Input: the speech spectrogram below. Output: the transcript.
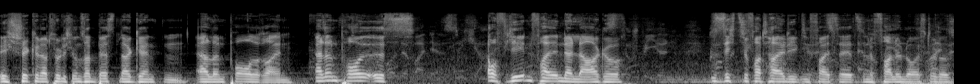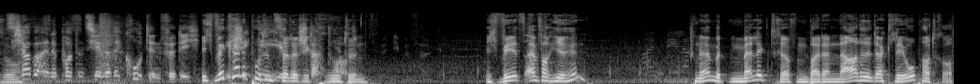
Ich schicke natürlich unseren besten Agenten, Alan Paul, rein. Alan Paul ist auf jeden Fall in der Lage, sich zu verteidigen, falls er jetzt in eine Falle läuft oder so. Ich habe eine potenzielle Rekrutin für dich. Ich will keine potenzielle Rekrutin. Ich will jetzt einfach hier hin. Schnell mit Malek treffen bei der Nadel der Kleopatra.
